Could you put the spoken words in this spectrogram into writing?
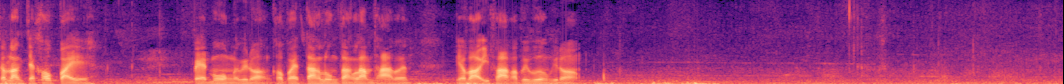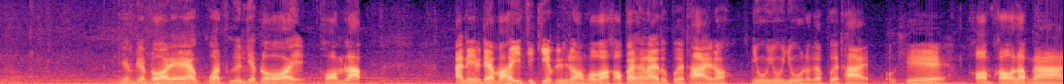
กำลังจะเข้าไปแปดโมงแล้วพี่น้องเข้าไปตั้งลงตั้งล่ำถาเพิ่นเดี๋ยวบาวอีพาเอาไปเบิ่งพี่น้อง เตรียมเรียบร้อยแล้วกวาดพื้นเรียบร้อย พร้อมรับ อันนี้เรียกว่าอีจิเก็บอยู่พี่น้องเพราะว่าเขาไปข้างในต้องเปิดถ่ายเนาะยูยูยูแล้วก็เปิดถ่ายโอเค พร้อมเข้ารับงาน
